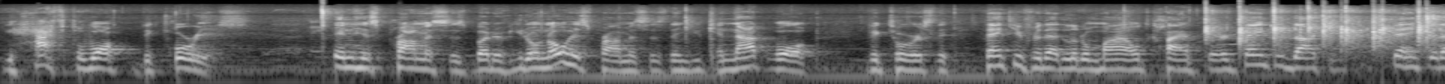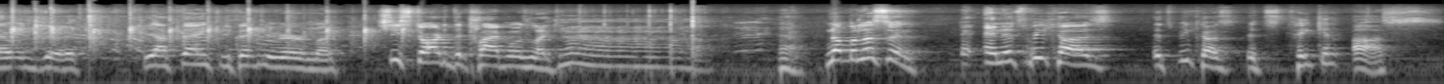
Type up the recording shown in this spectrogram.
You have to walk victorious in his promises. But if you don't know his promises, then you cannot walk victoriously. Thank you for that little mild clap there. Thank you, Doctor. Thank you. That was good. Yeah, thank you. Thank you very much. She started to clap. I was like, ah. Yeah. No, but listen, and it's because it's because it's taken us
